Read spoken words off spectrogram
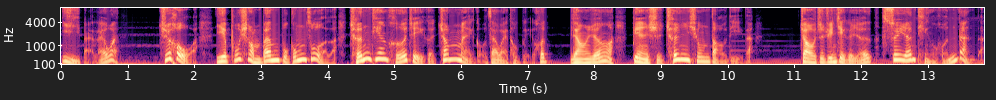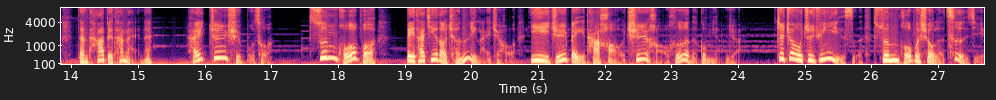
一百来万。之后啊，也不上班不工作了，成天和这个张卖狗在外头鬼混。两人啊，便是称兄道弟的。赵志军这个人虽然挺混蛋的，但他对他奶奶还真是不错。孙婆婆被他接到城里来之后，一直被他好吃好喝的供养着。这赵志军一死，孙婆婆受了刺激，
